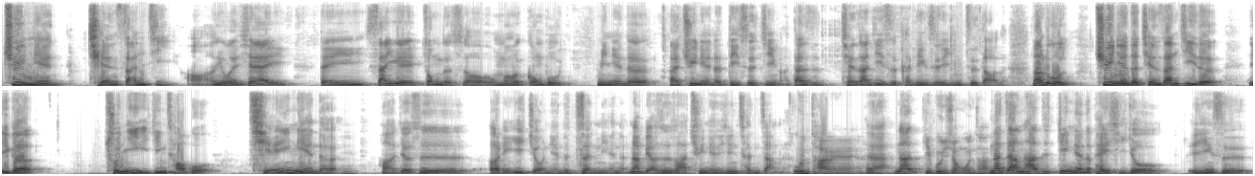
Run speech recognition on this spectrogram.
去年前三季啊，因为现在等于三月中的时候，我们会公布明年的呃去年的第四季嘛，但是前三季是肯定是已经知道的。那如果去年的前三季的一个存益已经超过前一年的。啊，就是二零一九年的整年了，那表示说他去年已经成长了。温谈诶，对啊，那基本上温谈。那这样他的今年的配息就已经是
